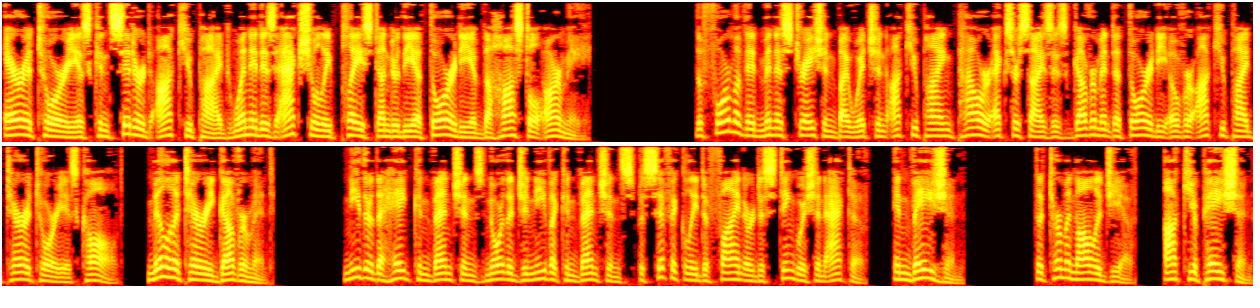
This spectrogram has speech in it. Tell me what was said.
territory is considered occupied when it is actually placed under the authority of the hostile army. The form of administration by which an occupying power exercises government authority over occupied territory is called military government. Neither the Hague Conventions nor the Geneva Conventions specifically define or distinguish an act of invasion. The terminology of occupation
